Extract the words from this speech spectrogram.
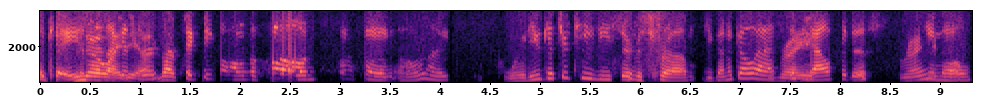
okay. No and idea. That's pick people on the phone and saying, "All right, where do you get your TV service from? You're going to go ask right. them now for this, right? You know."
